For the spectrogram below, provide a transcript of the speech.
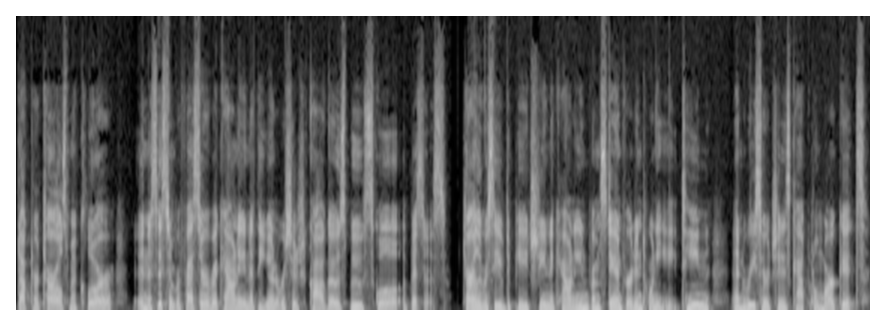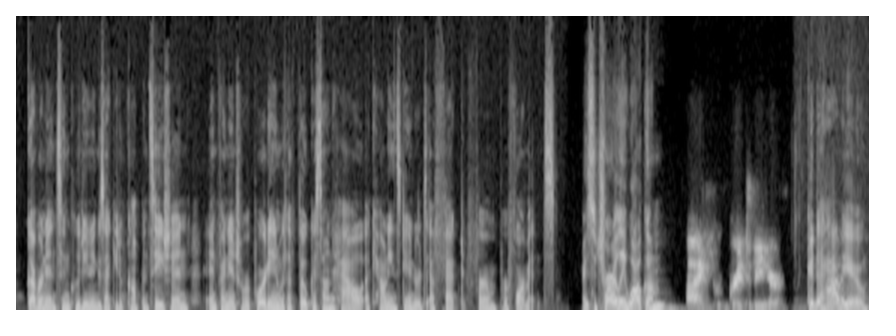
Dr. Charles McClure, an assistant professor of accounting at the University of Chicago's Booth School of Business. Charlie received a PhD in accounting from Stanford in 2018 and researches capital markets, governance, including executive compensation, and financial reporting with a focus on how accounting standards affect firm performance. All right. So, Charlie, welcome. Hi, great to be here. Good to have you.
